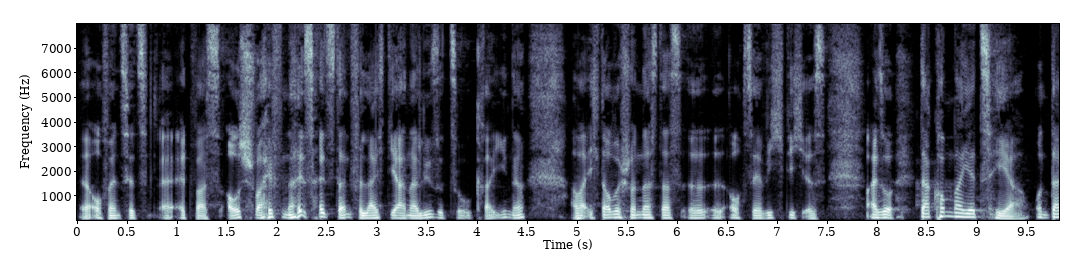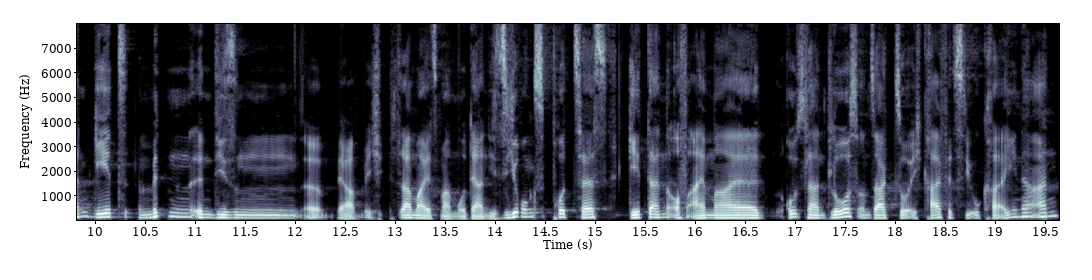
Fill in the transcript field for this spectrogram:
äh, auch wenn es jetzt äh, etwas ausschweifender ist als dann vielleicht die Analyse zur Ukraine. Aber ich glaube schon, dass das äh, auch sehr wichtig ist. Also da kommen wir jetzt her. Und dann geht mitten in diesem, äh, ja, ich sage mal jetzt mal Modernisierungsprozess, geht dann auf einmal Russland los und sagt so, ich greife jetzt die Ukraine an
